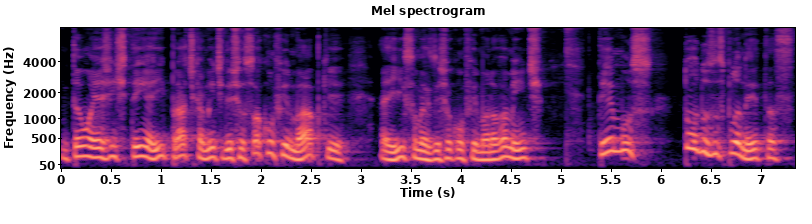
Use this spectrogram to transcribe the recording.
Então aí a gente tem aí praticamente, deixa eu só confirmar, porque é isso, mas deixa eu confirmar novamente. Temos todos os planetas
